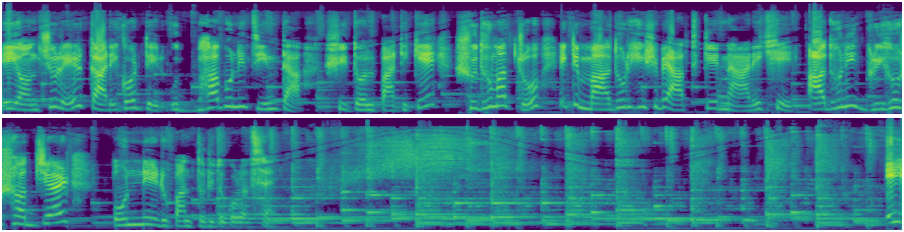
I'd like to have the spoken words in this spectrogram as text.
এই অঞ্চলের কারিগরদের উদ্ভাবনী চিন্তা শীতল পাটিকে শুধুমাত্র একটি মাদুর হিসেবে আটকে না রেখে আধুনিক গৃহসজ্জার পণ্যে রূপান্তরিত করেছে। এই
